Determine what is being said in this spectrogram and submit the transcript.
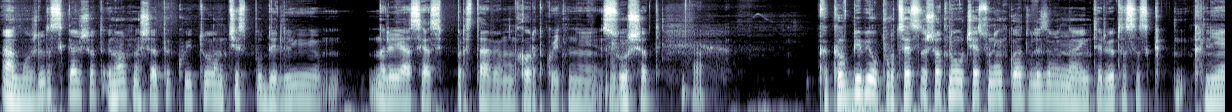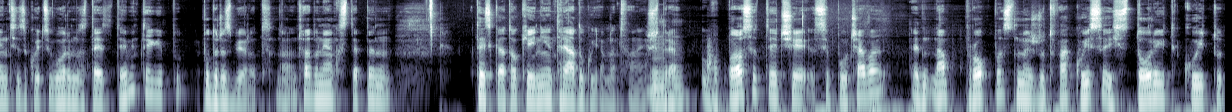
А, може ли да се каже, защото едно от нещата, които ти сподели, нали, аз сега си представям хората, които ни слушат, да. Какъв би бил процес, защото много често ние, когато влизаме на интервюта с клиенти, за които си говорим за тези теми, те ги подразбират. Това до някаква степен те си казват, окей, ние трябва да го имаме това нещо. Mm-hmm. Въпросът е, че се получава една пропаст между това, кои са историите, които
